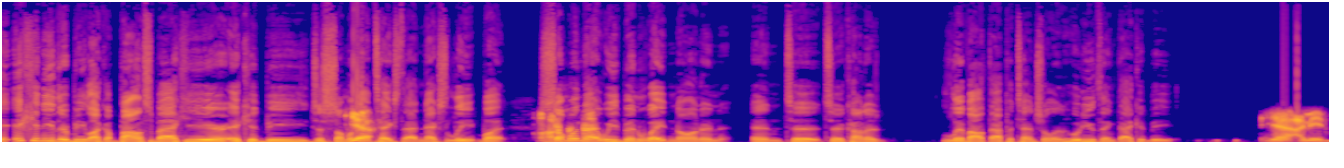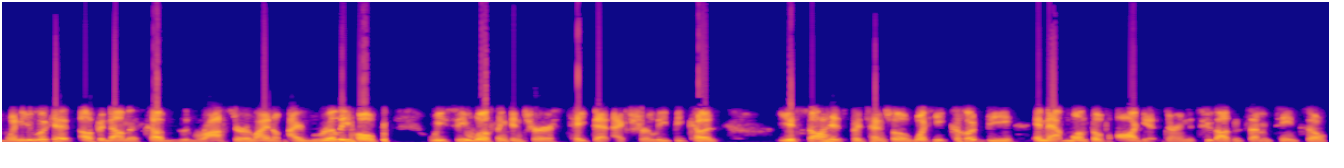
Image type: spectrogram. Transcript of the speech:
it, it, can either be like a bounce back year, it could be just someone yeah. that takes that next leap, but 100%. someone that we've been waiting on and and to to kind of live out that potential. And who do you think that could be? Yeah, I mean, when you look at up and down this Cubs roster lineup, I really hope we see Willson Contreras take that extra leap because you saw his potential, of what he could be in that month of August during the 2017. So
